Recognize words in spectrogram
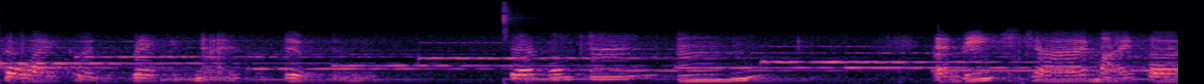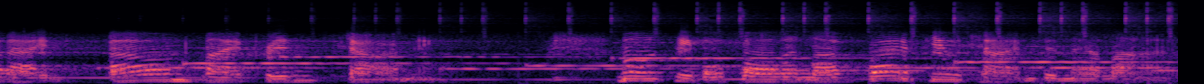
So I could recognize the symptoms. Several times? Mm-hmm. And each time I thought I'd found my Prince Charming. Most people fall in love quite a few times in their lives.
